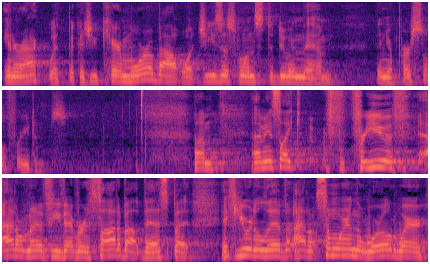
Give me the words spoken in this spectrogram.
interact with because you care more about what Jesus wants to do in them than your personal freedoms. Um, I mean, it's like f- for you, if I don't know if you've ever thought about this, but if you were to live, I don't, somewhere in the world where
